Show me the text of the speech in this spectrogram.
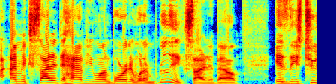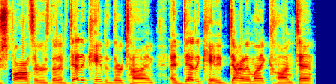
I'm excited to have you on board, and what I'm really excited about is these two sponsors that have dedicated their time and dedicated dynamite content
